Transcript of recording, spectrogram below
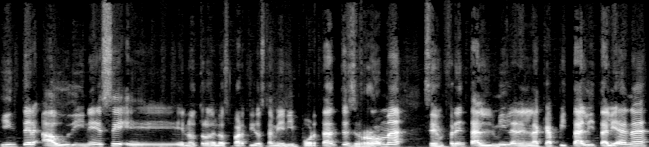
Inter a Udinese eh, en otro de los partidos también importantes. Roma se enfrenta al Milan en la capital italiana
